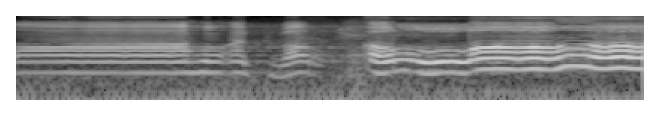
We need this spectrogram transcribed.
الله أكبر. الله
